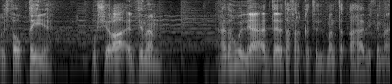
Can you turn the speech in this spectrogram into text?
والفوقية وشراء الذمم هذا هو اللي أدى لتفرقة المنطقة هذه كمان.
